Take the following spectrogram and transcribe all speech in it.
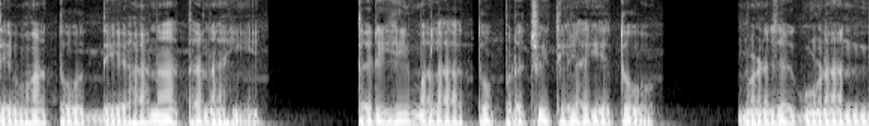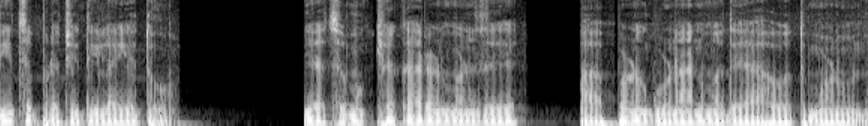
तेव्हा तो देहानं आता नाही. तरीही मला तो प्रचितीला येतो म्हणजे गुणांनीच प्रचितीला येतो. याचं मुख्य कारण म्हणजे आपण गुणांमध्ये आहोत म्हणून.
